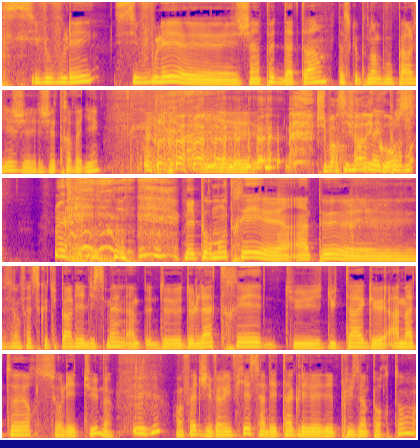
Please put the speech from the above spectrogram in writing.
Si vous voulez, si vous voulez, euh, j'ai un peu de data parce que pendant que vous parliez, j'ai travaillé. Et, euh, Je suis parti non, faire pour courses. mais pour montrer euh, un peu, euh, en fait, ce que tu parlais, Lismel, un peu de, de l'attrait du, du tag amateur sur les tubes. Mhm. En fait, j'ai vérifié, c'est un des tags les, les plus importants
